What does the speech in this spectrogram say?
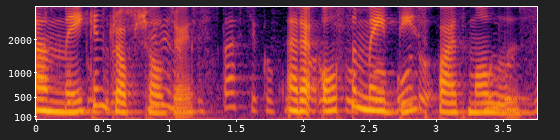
I'm making drop shoulders, and I also made this part more loose.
